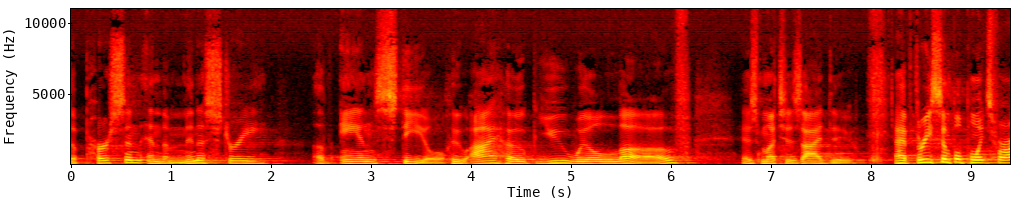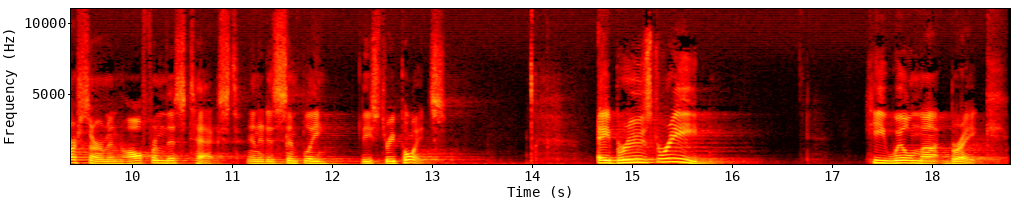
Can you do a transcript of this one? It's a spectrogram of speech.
the person and the ministry of Anne Steele, who I hope you will love as much as I do. I have three simple points for our sermon, all from this text, and it is simply these three points. A bruised reed he will not break,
